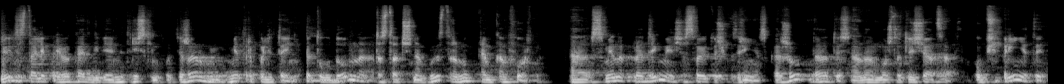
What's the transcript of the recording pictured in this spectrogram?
люди стали привыкать к биометрическим платежам в метрополитене. Это удобно, достаточно быстро, ну, прям комфортно. А смена парадигмы, я сейчас свою точку зрения скажу, да, то есть она может отличаться от общепринятой,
